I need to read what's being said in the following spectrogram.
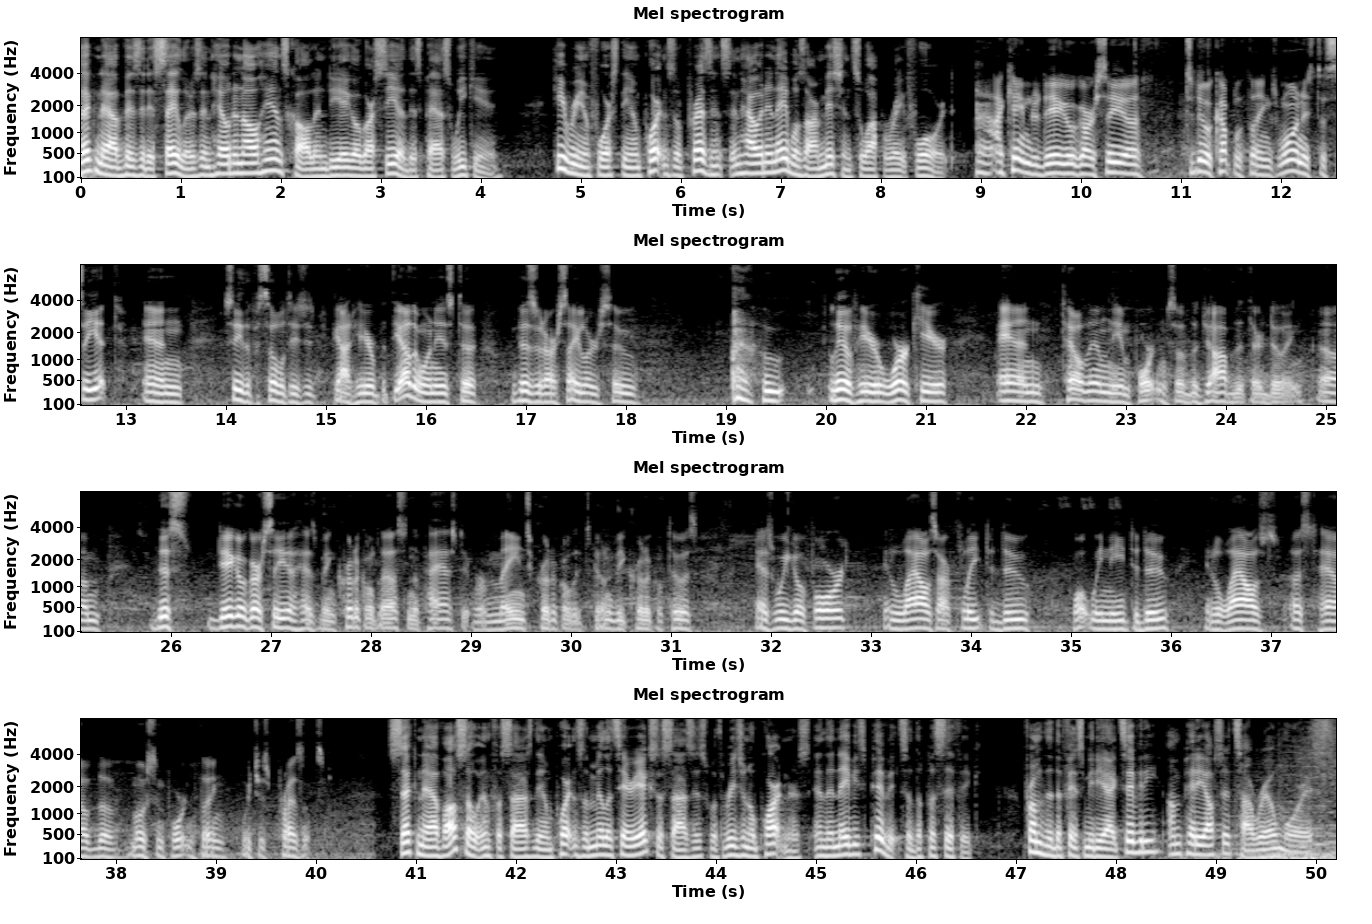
SECNAV visited sailors and held an all-hands call in Diego Garcia this past weekend. He reinforced the importance of presence and how it enables our mission to operate forward. I came to Diego Garcia to do a couple of things. One is to see it and see the facilities that you've got here, but the other one is to visit our sailors who, who live here, work here, and tell them the importance of the job that they're doing. Um, this Diego Garcia has been critical to us in the past. It remains critical. It's going to be critical to us as we go forward. It allows our fleet to do what we need to do. It allows us to have the most important thing, which is presence. SECNAV also emphasized the importance of military exercises with regional partners and the Navy's pivot to the Pacific. From the Defense Media Activity, I'm Petty Officer Tyrell Morris.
